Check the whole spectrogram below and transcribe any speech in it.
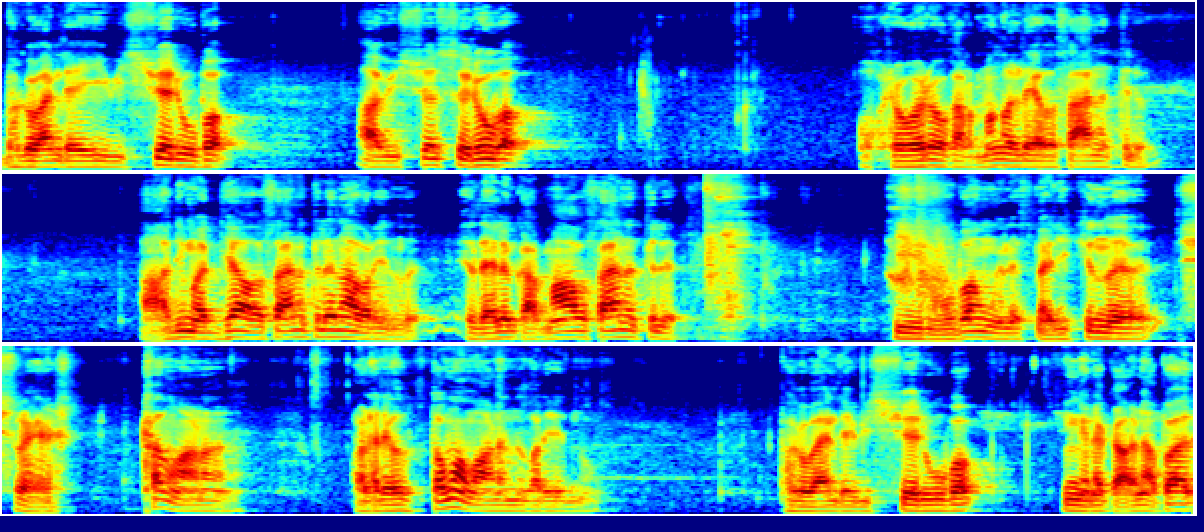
ഭഗവാന്റെ ഈ വിശ്വരൂപം ആ വിശ്വസ്വരൂപം ഓരോരോ കർമ്മങ്ങളുടെ അവസാനത്തിലും ആദ്യമധ്യ അവസാനത്തിലെന്നാണ് പറയുന്നത്. ഏതായാലും കർമാവസാനത്തിൽ ഈ രൂപം ഇങ്ങനെ സ്മരിക്കുന്നത് ശ്രേഷ്ഠമാണ് വളരെ ഉത്തമമാണെന്ന് പറയുന്നു. ഭഗവാന്റെ വിശ്വരൂപം ഇങ്ങനെ കാണുക അപ്പോൾ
